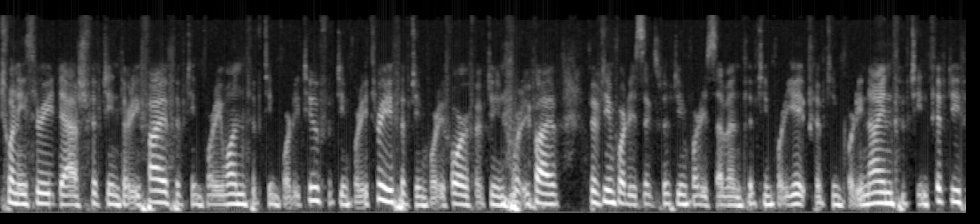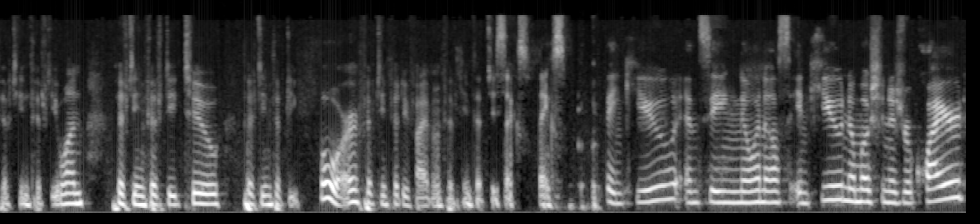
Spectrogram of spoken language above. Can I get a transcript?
23 1535, 1541, 1542, 1543, 1544, 1545, 1546, 1547, 1548, 1549, 1550, 1551, 1552, 1554, 1555, and 1556. Thanks. Thank you. And seeing no one else in queue, no motion is required.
